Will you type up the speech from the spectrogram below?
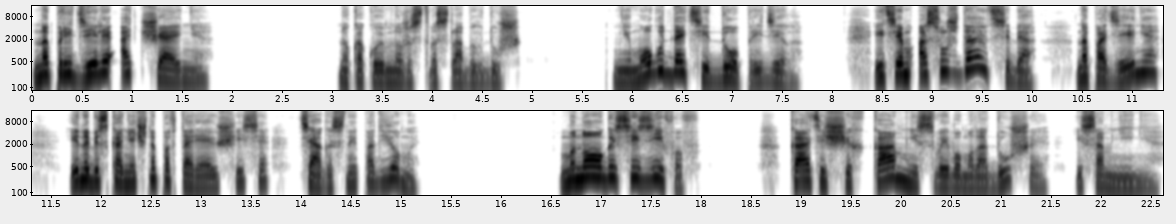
на пределе отчаяния, но какое множество слабых душ не могут дойти до предела и тем осуждают себя на падение и на бесконечно повторяющиеся тягостные подъемы. Много сизифов, катящих камни своего малодушия и сомнения.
